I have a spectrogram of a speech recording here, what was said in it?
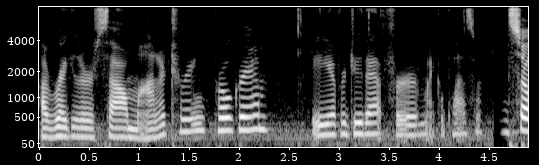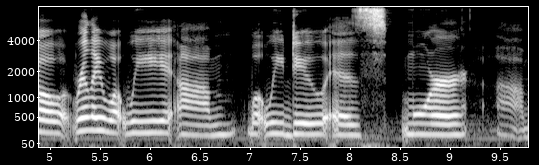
A regular sound monitoring program? Do you ever do that for mycoplasma? And so really what we, um, what we do is more, um,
